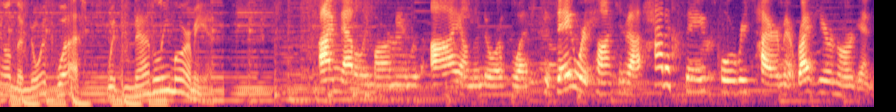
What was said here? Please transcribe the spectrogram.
on the Northwest with Natalie Marmion. I'm Natalie Marmion with Eye on the Northwest. Today we're talking about how to save for retirement right here in Oregon.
